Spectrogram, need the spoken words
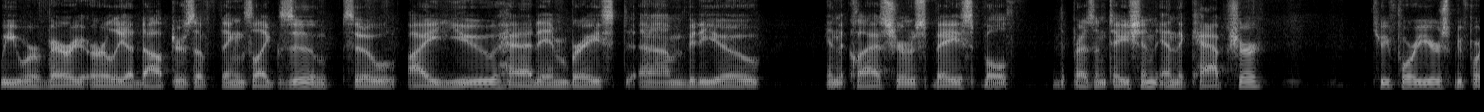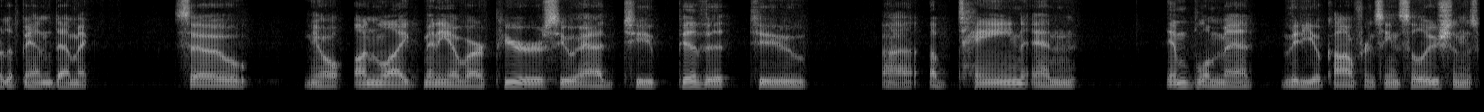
we were very early adopters of things like Zoom. So IU had embraced um, video in the classroom space, both the presentation and the capture, three, four years before the pandemic. So, you know, unlike many of our peers who had to pivot to uh, obtain and implement video conferencing solutions,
